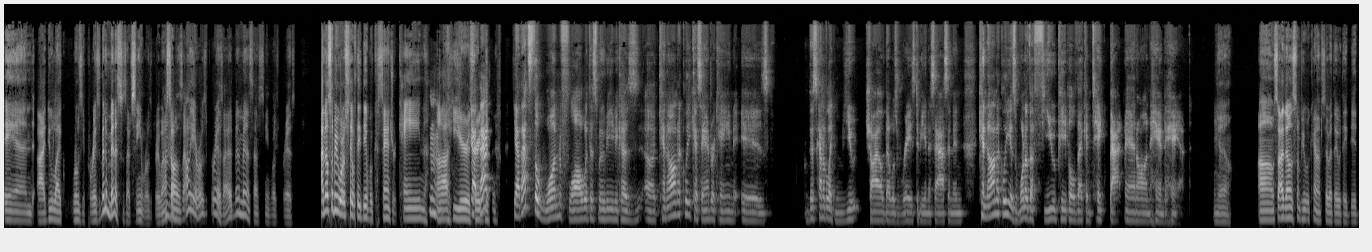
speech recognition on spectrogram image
and I do like Rosie Perez. It's been a minute since I've seen Rosie Perez. When mm-hmm. I saw, it, I was like, "Oh yeah, Rosie Perez." I've been a minute since I've seen Rosie Perez. I know some people will say what they did with Cassandra Cain mm-hmm. uh, here is yeah, very that, different. Yeah, that's the one flaw with this movie because uh, canonically, Cassandra Cain is this kind of like mute child that was raised to be an assassin, and canonically is one of the few people that can take Batman on hand to hand. Yeah. Um, so I know some people kind of said what they what they did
